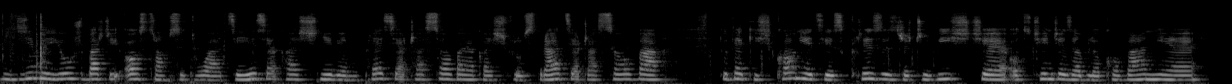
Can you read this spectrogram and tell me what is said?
widzimy już bardziej ostrą sytuację. Jest jakaś, nie wiem, presja czasowa, jakaś frustracja czasowa. Tutaj jakiś koniec, jest kryzys rzeczywiście, odcięcie, zablokowanie,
